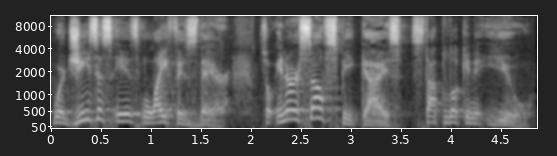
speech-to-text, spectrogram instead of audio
where Jesus is, life is there. So in our self speak, guys, stop looking at you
